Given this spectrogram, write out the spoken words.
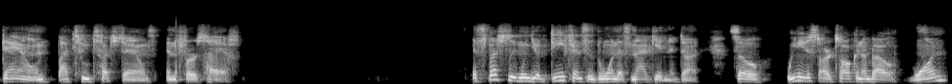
down by two touchdowns in the first half. Especially when your defense is the one that's not getting it done. So we need to start talking about one,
